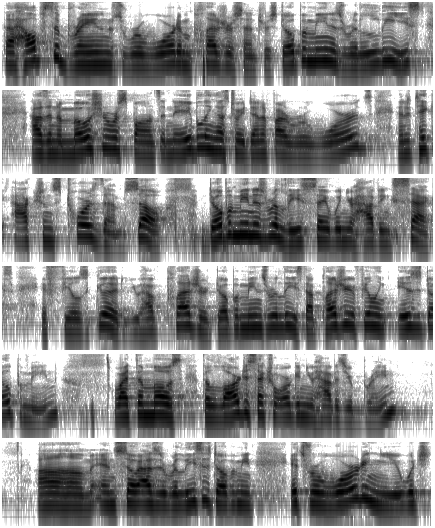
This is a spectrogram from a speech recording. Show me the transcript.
that helps the brain's reward and pleasure centers. Dopamine is released as an emotional response, enabling us to identify rewards and to take actions towards them. So, dopamine is released, say, when you're having sex. It feels good. You have pleasure. Dopamine's released. That pleasure you're feeling is dopamine. Right? The most, the largest sexual organ you have is your brain. Um, and so, as it releases dopamine, it's rewarding you, which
